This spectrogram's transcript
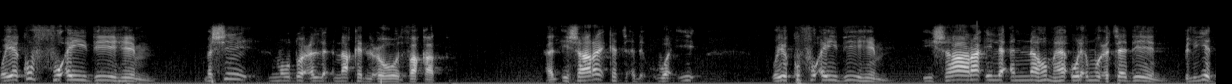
ويكفوا أيديهم. ماشي الموضوع ناقض العهود فقط. الإشارة كت... ويكف أيديهم. إشارة إلى أنهم هؤلاء معتدين. باليد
